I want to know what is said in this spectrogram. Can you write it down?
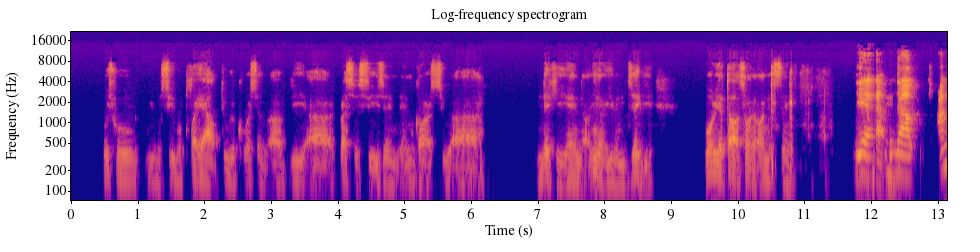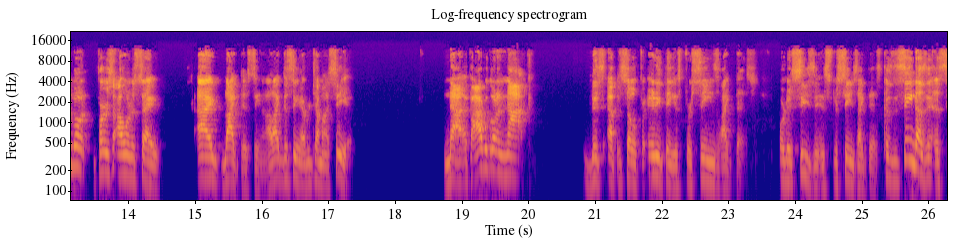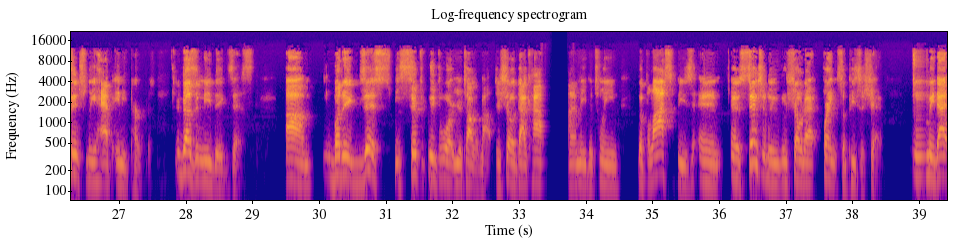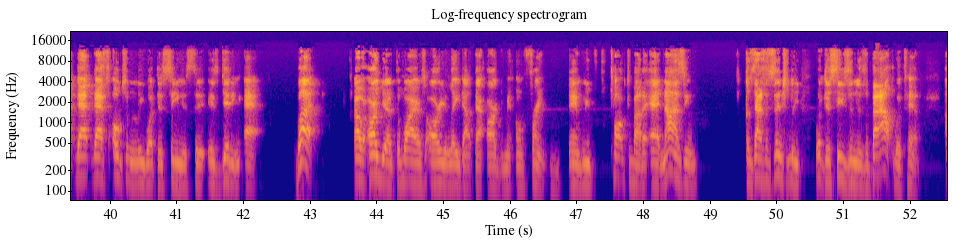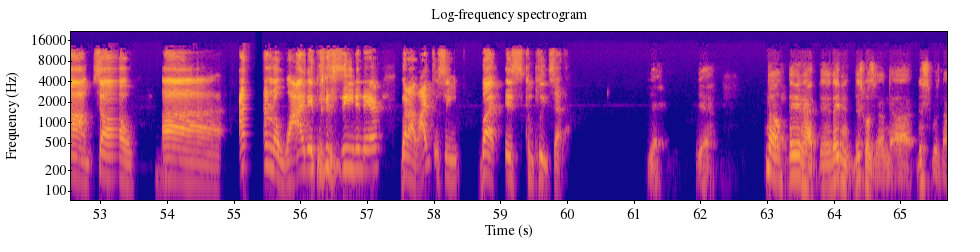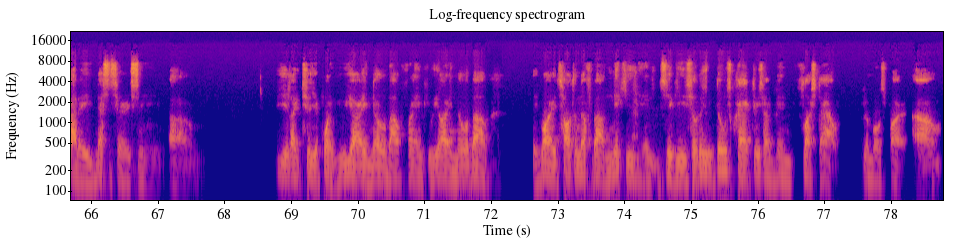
which will we will see will play out through the course of, of the uh, rest of the season in regards to uh, Nikki and uh, you know even Ziggy. What are your thoughts on on this scene? Yeah. Now I'm going first. I want to say I like this scene. I like this scene every time I see it. Now, if I were going to knock this episode for anything, it's for scenes like this or this season is for scenes like this because the scene doesn't essentially have any purpose. It doesn't need to exist. Um, but it exists specifically for what you're talking about to show dichotomy between the philosophies and, and essentially to show that Frank's a piece of shit. I mean that that that's ultimately what this scene is is getting at. But I would argue that the Wire's already laid out that argument on Frank, and we've talked about it ad nauseum because that's essentially what this season is about with him. Um, so uh, I, I don't know why they put this scene in there, but I like the scene. But it's complete setup. Yeah, yeah. No, they didn't have. They, they didn't. This wasn't. Uh, this was not a necessary scene. Um, yeah, like to your point, we already know about Frank. We already know about. They've already talked enough about Nikki and Ziggy, so they, those characters have been flushed out for the most part. Um,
